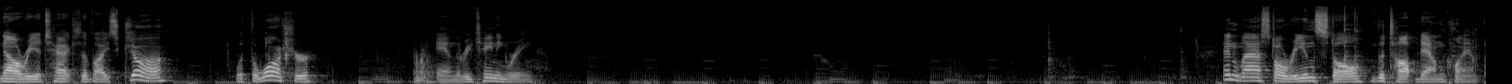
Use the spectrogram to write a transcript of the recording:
Now reattach the vice jaw with the washer and the retaining ring. And last, I'll reinstall the top-down clamp.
